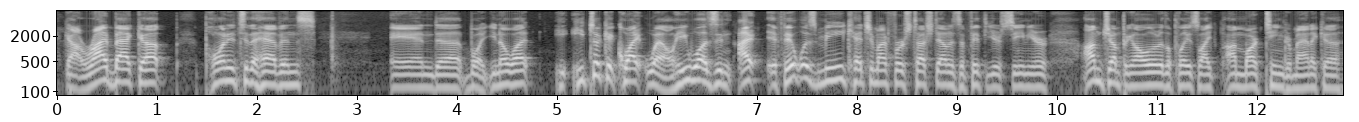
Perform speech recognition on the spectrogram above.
got right back up, pointed to the heavens, and uh, boy, you know what? He, he took it quite well. He wasn't. I if it was me catching my first touchdown as a fifth year senior, I'm jumping all over the place like I'm Martin Gramatica,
